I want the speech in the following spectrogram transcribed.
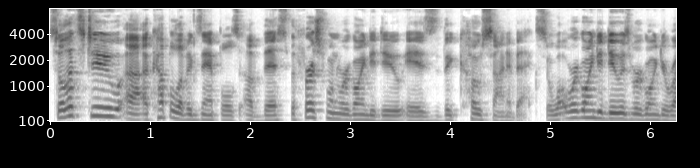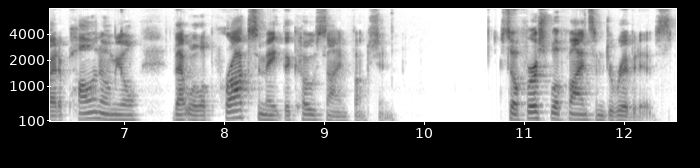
So let's do uh, a couple of examples of this. The first one we're going to do is the cosine of x. So what we're going to do is we're going to write a polynomial that will approximate the cosine function. So first we'll find some derivatives.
